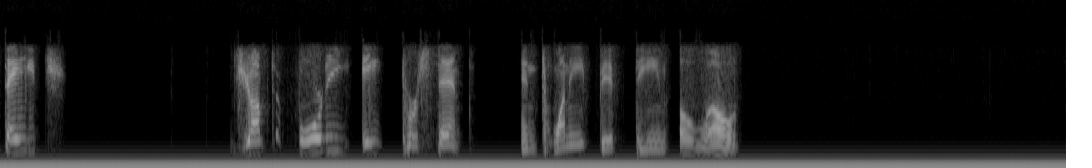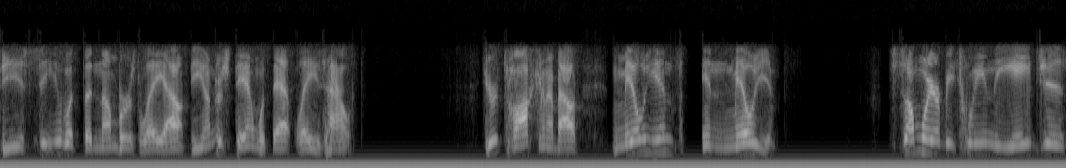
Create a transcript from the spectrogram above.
stage jumped 48% in 2015 alone. Do you see what the numbers lay out? Do you understand what that lays out? You're talking about millions and millions, somewhere between the ages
